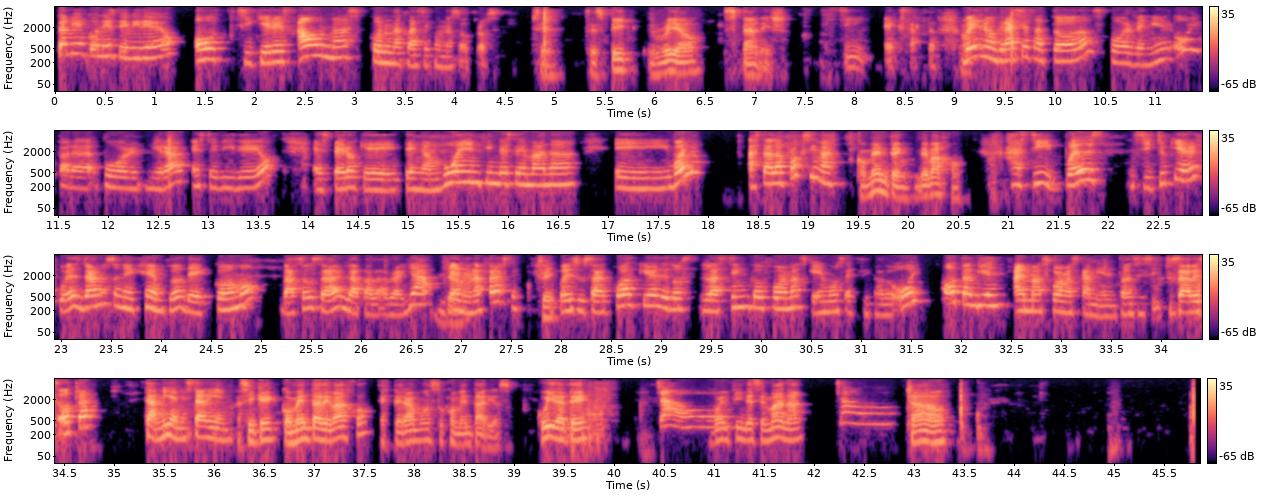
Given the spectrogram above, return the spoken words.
también con este video, o si quieres aún más, con una clase con nosotros. Sí, to speak real Spanish. Sí, exacto. Bueno, gracias a todos por venir hoy, para, por mirar este video. Espero que tengan buen fin de semana y bueno, hasta la próxima. Comenten debajo. Así, puedes, si tú quieres, puedes darnos un ejemplo de cómo vas a usar la palabra ya, Ya. en una frase. Sí, Puedes usar cualquier de los, las cinco formas que hemos explicado hoy o también hay más formas también. Entonces, si tú sabes otra, también está bien. así que comenta debajo, esperamos tus comentarios. Cuídate, Chao. buen fin de semana. Chao. Chao.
